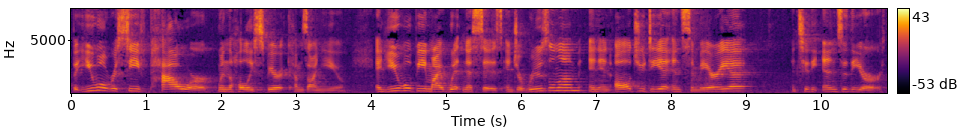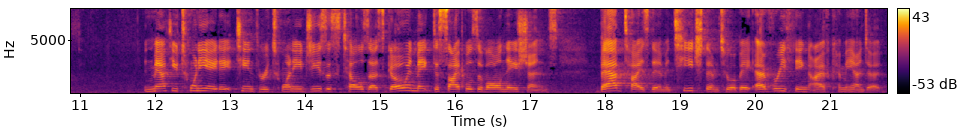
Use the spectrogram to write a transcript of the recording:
but you will receive power when the Holy Spirit comes on you. And you will be my witnesses in Jerusalem and in all Judea and Samaria and to the ends of the earth. In Matthew 28 18 through 20, Jesus tells us, Go and make disciples of all nations, baptize them, and teach them to obey everything I have commanded.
